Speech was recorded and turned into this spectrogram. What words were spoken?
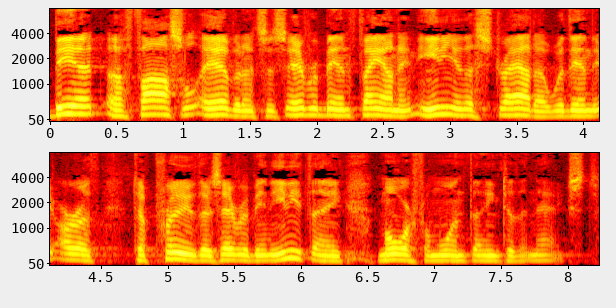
bit of fossil evidence that's ever been found in any of the strata within the earth to prove there's ever been anything more from one thing to the next.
